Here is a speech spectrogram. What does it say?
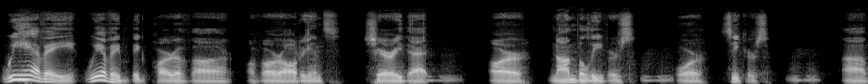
We have a we have a big part of our of our audience, Cheri, that are non-believers or seekers, uh,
